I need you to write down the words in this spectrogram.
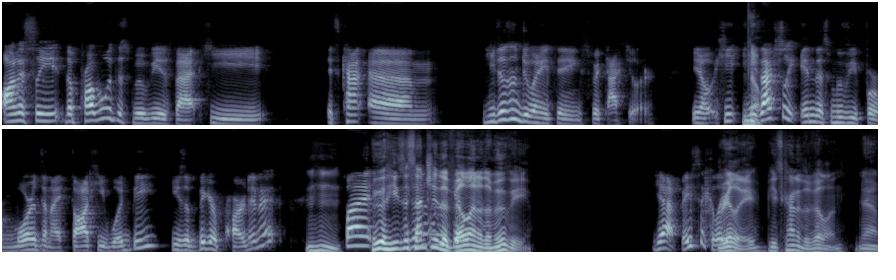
honestly, the problem with this movie is that he it's kind um he doesn't do anything spectacular. You know, he he's No. actually in this movie for more than I thought he would be. He's a bigger part in it, hmm but He's he essentially really the get- villain of the movie. Yeah, basically. Really, he's kind of the villain. Yeah.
